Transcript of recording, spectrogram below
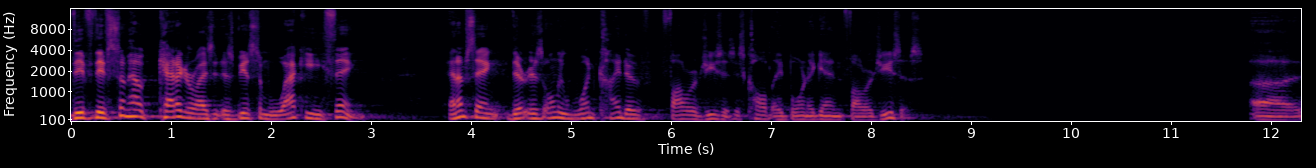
They've, they've somehow categorized it as being some wacky thing. And I'm saying there is only one kind of follower of Jesus. It's called a born again follower of Jesus. Uh,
